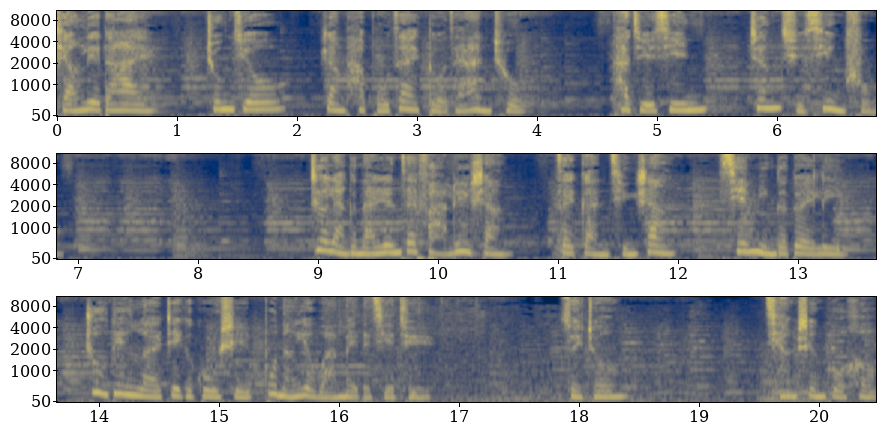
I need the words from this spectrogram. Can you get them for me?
强烈的爱，终究让他不再躲在暗处。他决心争取幸福。这两个男人在法律上，在感情上鲜明的对立，注定了这个故事不能有完美的结局。最终，枪声过后，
